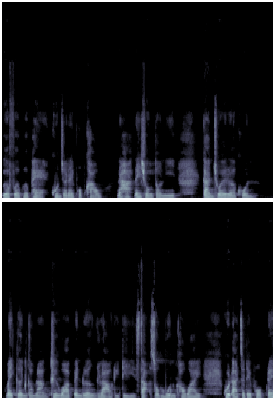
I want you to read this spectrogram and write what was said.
เอื้อเฟื้อเผื่อแผ่ คุณจะได้พบเขานะคะในช่วงตอนนี้ การช่วยเหลือคน ไม่เกินกำลัง ถือว่าเป็นเรื่องราวดีๆ สะสมบุญเข้าไว้ คุณอาจจะได้พบได้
